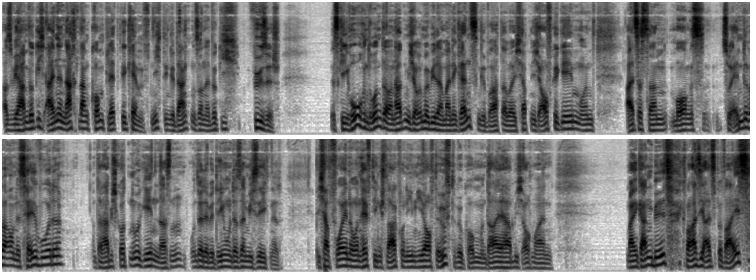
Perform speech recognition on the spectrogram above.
Also wir haben wirklich eine Nacht lang komplett gekämpft. Nicht in Gedanken, sondern wirklich physisch. Es ging hoch und runter und hat mich auch immer wieder an meine Grenzen gebracht, aber ich habe nicht aufgegeben. Und als das dann morgens zu Ende war und es hell wurde, dann habe ich Gott nur gehen lassen, unter der Bedingung, dass er mich segnet. Ich habe vorher noch einen heftigen Schlag von ihm hier auf der Hüfte bekommen und daher habe ich auch mein, mein Gangbild quasi als Beweis.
